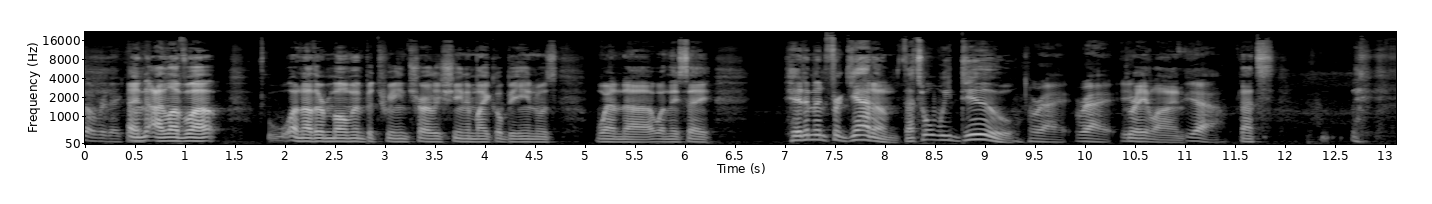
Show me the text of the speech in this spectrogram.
so ridiculous. And I love what another moment between Charlie Sheen and Michael Biehn was when uh, when they say, "Hit him and forget him." That's what we do. right, right. Great line. Yeah. That's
